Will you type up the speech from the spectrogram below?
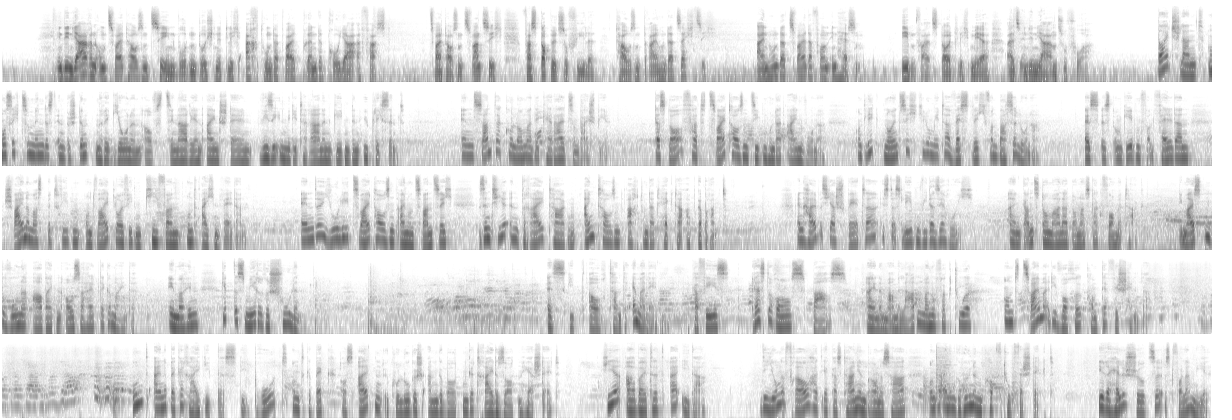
In den Jahren um 2010 wurden durchschnittlich 800 Waldbrände pro Jahr erfasst. 2020 fast doppelt so viele, 1360. 102 davon in Hessen. Ebenfalls deutlich mehr als in den Jahren zuvor. Deutschland muss sich zumindest in bestimmten Regionen auf Szenarien einstellen, wie sie in mediterranen Gegenden üblich sind. In Santa Coloma de Queral zum Beispiel. Das Dorf hat 2700 Einwohner und liegt 90 Kilometer westlich von Barcelona. Es ist umgeben von Feldern, Schweinemastbetrieben und weitläufigen Kiefern und Eichenwäldern. Ende Juli 2021 sind hier in drei Tagen 1800 Hektar abgebrannt. Ein halbes Jahr später ist das Leben wieder sehr ruhig. Ein ganz normaler Donnerstagvormittag. Die meisten Bewohner arbeiten außerhalb der Gemeinde. Immerhin gibt es mehrere Schulen, Es gibt auch Tante-Emma-Läden, Cafés, Restaurants, Bars, eine Marmeladenmanufaktur und zweimal die Woche kommt der Fischhändler. Und eine Bäckerei gibt es, die Brot und Gebäck aus alten ökologisch angebauten Getreidesorten herstellt. Hier arbeitet Aida. Die junge Frau hat ihr kastanienbraunes Haar unter einem grünen Kopftuch versteckt. Ihre helle Schürze ist voller Mehl.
